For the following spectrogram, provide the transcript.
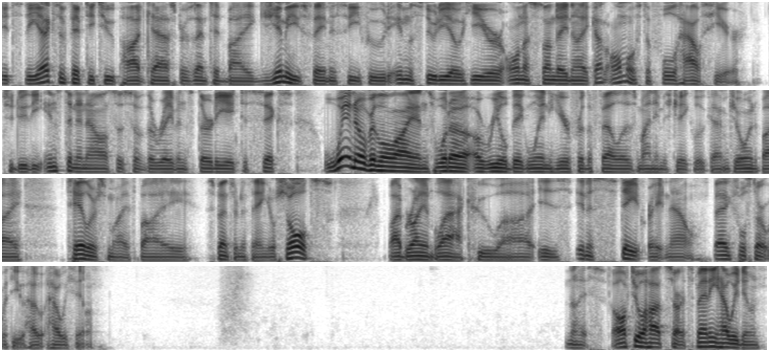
It's the Exit 52 podcast presented by Jimmy's Famous Seafood in the studio here on a Sunday night. Got almost a full house here to do the instant analysis of the Ravens 38 to 6 win over the Lions. What a, a real big win here for the fellas. My name is Jake Louque. I'm joined by Taylor Smyth, by Spencer Nathaniel Schultz, by Brian Black, who uh, is in a state right now. Banks, we'll start with you. How, how we feeling? Nice. Off to a hot start. Spenny, how we doing?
